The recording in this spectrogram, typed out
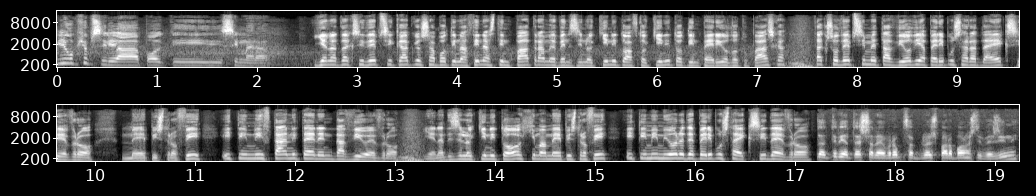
λίγο πιο ψηλά από ό,τι σήμερα. Για να ταξιδέψει κάποιος από την Αθήνα στην Πάτρα με βενζινοκίνητο αυτοκίνητο την περίοδο του Πάσχα, θα ξοδέψει με τα διόδια περίπου 46 ευρώ. Με επιστροφή η τιμή φτάνει τα 92 ευρώ. Για ένα διζελοκίνητο όχημα με επιστροφή η τιμή μειώνεται περίπου στα 60 ευρώ. Τα 3-4 ευρώ που θα πληρώσει παραπάνω στη βενζίνη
